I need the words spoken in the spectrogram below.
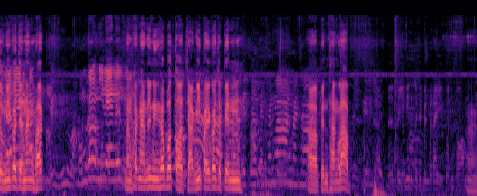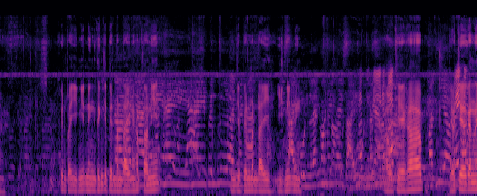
ตรงนี้ก็จะนั่งพัก ผมก็มีแรงเลยนั่งพักนานนิดนึงครับ เพราะต่อจากนี้ไปก็จะเป็นเจอกันข้างล่างนะคะอ่าเป็นทางลาบอ่าขึ้นไปอีกนิดนึงถึงจะเป็นบันไดนะครับ ตอนนี้ ให้ให้ เพื่อนๆถึงจะเป็นบันไดอีกนิดนึง สายบุญและก็ไม่ใช่สายบุญนะคะโอเคครับ มาเที่ยวเดี๋ยวเจอกันใน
